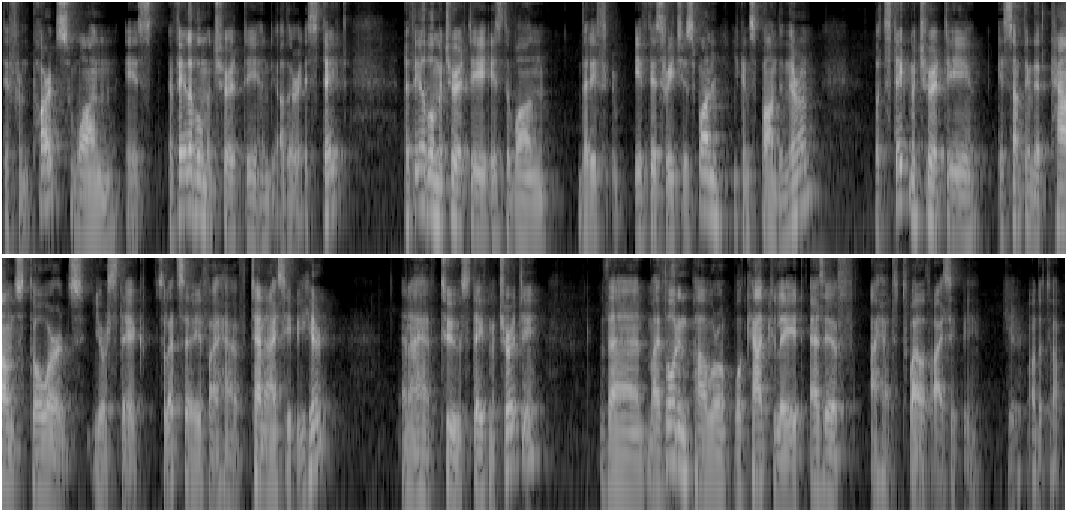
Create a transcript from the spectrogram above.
different parts. One is available maturity and the other is staked. Available maturity is the one that if, if this reaches one, you can spawn the neuron. But stake maturity is something that counts towards your stake. So let's say if I have 10 ICP here and I have two staked maturity, then my voting power will calculate as if I had 12 ICP here on the top.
